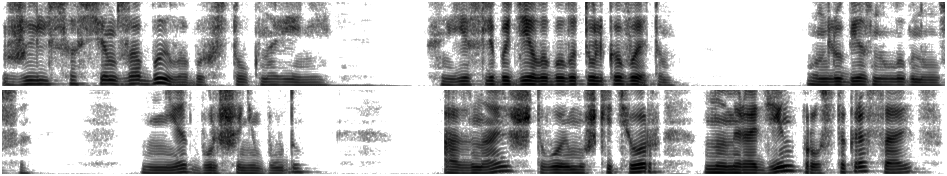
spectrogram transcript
Жиль совсем забыл об их столкновении. Если бы дело было только в этом. Он любезно улыбнулся. «Нет, больше не буду. А знаешь, твой мушкетер номер один просто красавец.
